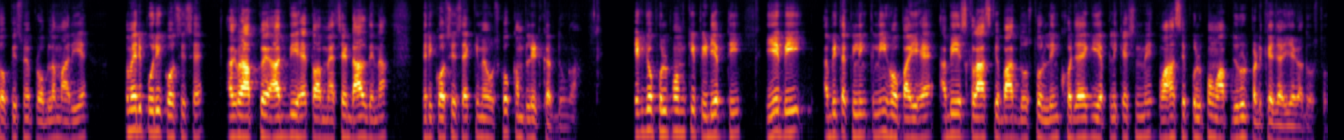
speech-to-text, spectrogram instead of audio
ऑफ़िस में प्रॉब्लम आ रही है। तो मेरी पूरी कोशिश है अगर आपको आज भी है तो आप मैसेज डाल देना। मेरी कोशिश है कि मैं उसको कंप्लीट कर दूँगा। एक जो फुल फॉर्म की पीडीएफ थी, ये भी अभी तक लिंक नहीं हो पाई है। अभी इस क्लास के बाद दोस्तों लिंक हो जाएगी एप्लीकेशन में। वहाँ से फुल फॉर्म आप ज़रूर पढ़ के जाइएगा दोस्तों।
